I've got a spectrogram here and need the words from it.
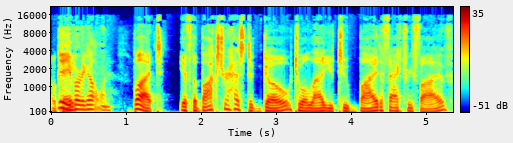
Okay, Yeah, you've already got one. But if the Boxster has to go to allow you to buy the factory five,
